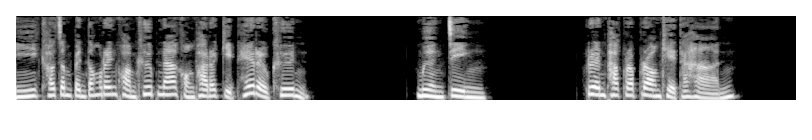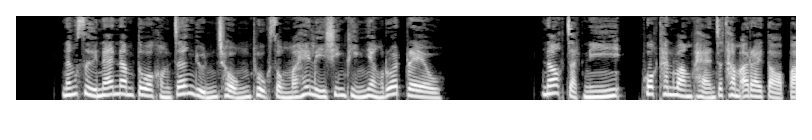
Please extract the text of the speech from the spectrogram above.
นี้เขาจำเป็นต้องเร่งความคืบหน้าของภารกิจให้เร็วขึ้น เมืองจริง เรือนพักรับรองเขตทหาร หนังสือแนะนำตัวของเจิ้งหยุนฉงถูกส่งมาให้หลีชิงผิงอย่างรวดเร็ว นอกจากนี้พวกท่านวางแผนจะทำอะไรต่อไป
